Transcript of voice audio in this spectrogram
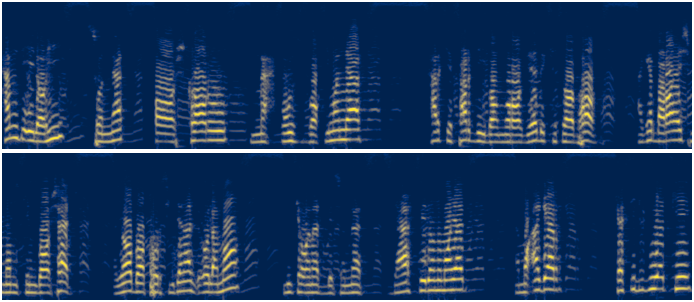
حمد الهی سنت آشکار و محفوظ باقی مانده است. هر که فردی با مراجعه به کتابها اگر برایش ممکن باشد و یا با پرسیدن از علما می‌تواند به سنت دست پیدا نماید. اما اگر کسی بگوید که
